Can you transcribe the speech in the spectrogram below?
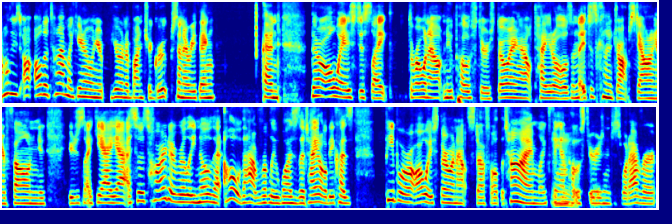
all these all, all the time, like, you know, when you're you're in a bunch of groups and everything, and they're always just like throwing out new posters, throwing out titles, and it just kind of drops down on your phone. And you, you're just like, yeah, yeah. So it's hard to really know that, oh, that really was the title because people are always throwing out stuff all the time, like fan Mhm. posters and just whatever.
